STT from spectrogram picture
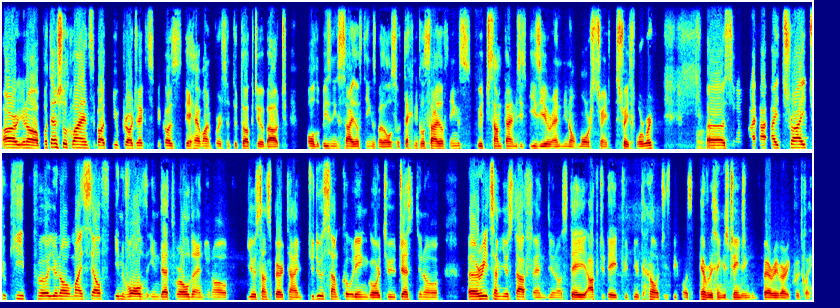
our you know potential clients about new projects because they have one person to talk to about all the business side of things, but also technical side of things, which sometimes is easier and you know more straight straightforward. Mm-hmm. Uh, so I, I, try to keep uh, you know myself involved in that world and you know use some spare time to do some coding or to just you know uh, read some new stuff and you know stay up to date with new technologies because everything is changing very very quickly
